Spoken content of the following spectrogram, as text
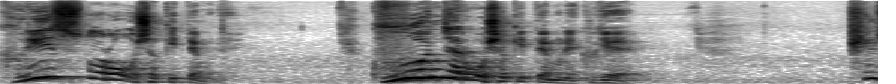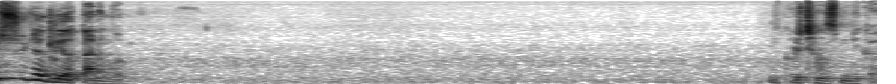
그리스도로 오셨기 때문에 구원자로 오셨기 때문에 그게 필수적이었다는 겁니다. 그렇지 않습니까?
